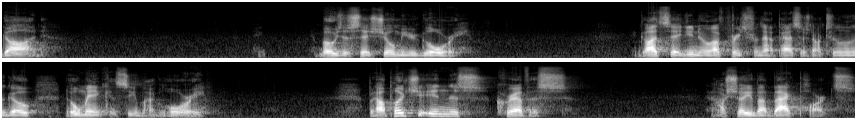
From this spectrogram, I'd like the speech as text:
God. Moses says, Show me your glory. God said, You know, I've preached from that passage not too long ago. No man can see my glory. But I'll put you in this crevice I'll show you my back parts,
